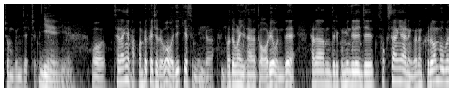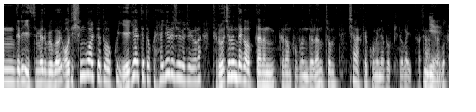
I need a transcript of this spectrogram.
좀 문제점이죠. 예, 예. 뭐 세상에 완벽한 제도가 어디 있겠습니까? 음, 음. 더더구나 이 상황은 더 어려운데 사람들이 국민들이 이제 속상해하는 거는 그런 부분들이 있음에도 불구하고 어디 신고할 때도 없고 얘기할 때도 없고 해결해 주거나 들어주는 데가 없다는 그런 부분들은 좀 심각하게 고민해 볼 필요가 있다 생각하고 예.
